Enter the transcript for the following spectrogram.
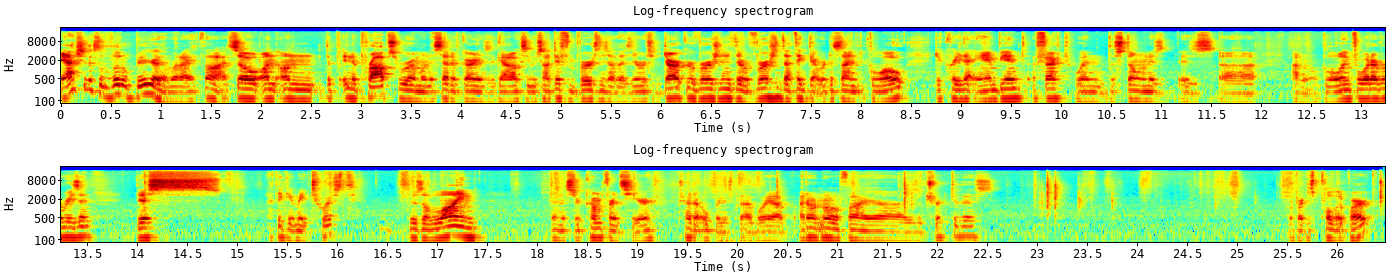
it actually looks a little bigger than what I thought. So on, on the, in the props room on the set of Guardians of the Galaxy, we saw different versions of this. There were some darker versions. There were versions I think that were designed to glow to create that ambient effect when the stone is is uh, I don't know glowing for whatever reason. This I think it may twist. There's a line in the circumference here. Try to open this bad boy up. I don't know if I uh, there's a trick to this. Or if I just pull it apart.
